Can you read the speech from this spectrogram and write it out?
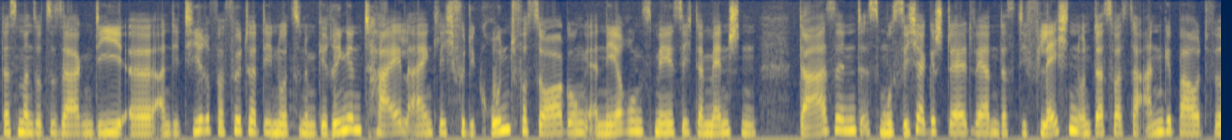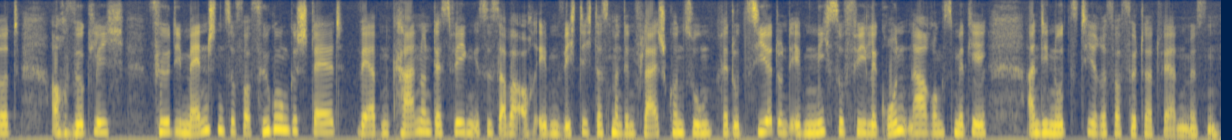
dass man sozusagen die äh, an die Tiere verfüttert, die nur zu einem geringen Teil eigentlich für die Grundversorgung ernährungsmäßig der Menschen da sind. Es muss sichergestellt werden, dass die Flächen und das, was da angebaut wird, auch wirklich für die Menschen zur Verfügung gestellt werden kann. Und deswegen ist es aber auch eben wichtig, dass man den Fleischkonsum reduziert und eben nicht so viele Grundnahrungsmittel an die Nutztiere verfüttert werden müssen.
